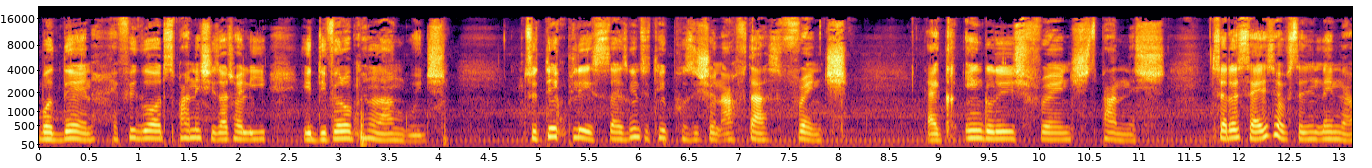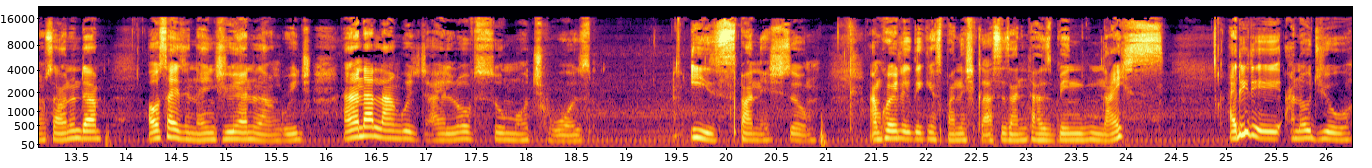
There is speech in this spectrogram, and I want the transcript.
but then I figured Spanish is actually a developing language to take place that is going to take position after French, like English, French, Spanish. So that's why I decided to study. Another Hausa is a Nigerian language. Another language I loved so much was is Spanish. So I'm currently taking Spanish classes and it has been nice. I did a an audio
